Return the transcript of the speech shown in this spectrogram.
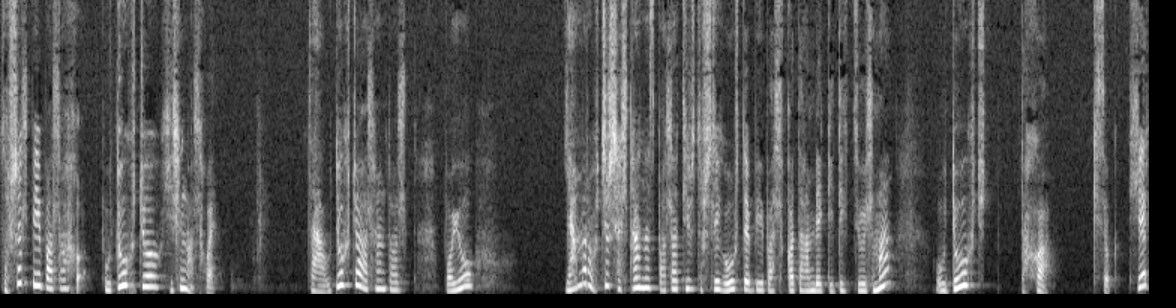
Зуршил бий болгох өдөөгчөө хэрхэн олох вэ? За өдөөгчөө олохын тулд буюу ямар учир шалтгаанаас болоод тэр туршлыг өөртөө бий болох гээд байгаа юм бэ гэдэг зүйл маань өдөөгч дохоо гэсэн үг. Тэгэхээр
